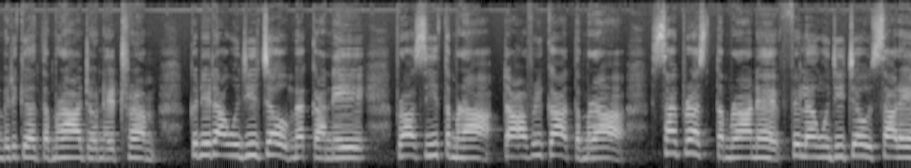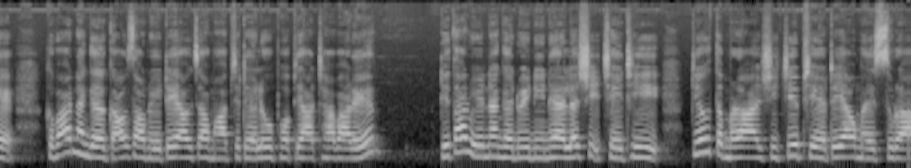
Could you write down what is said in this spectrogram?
အမေရိကန်သမ္မတဒေါ်နယ်ထရမ့်ကနေဒါဝန်ကြီးချုပ်မက်ကာနေဘရာဇီးသမ္မတတာအာဖရိကသမ္မတဆိုက်ပရပ်သမ္မတနဲ့ဖင်လန်ဝန်ကြီးချုပ်စတဲ့ကမ္ဘာနိုင်ငံခေါင်းဆောင်တွေတက်ရောက်ကြမှာဖြစ်တယ်လို့ဖော်ပြထားပါတယ်ဒေသတွေနိုင်ငံတွေအနေနဲ့လက်ရှိအချိန်ထိတရုတ်သမ္မတရှီကျင်းဖြစ်တယောက်မယ်ဆိုတာ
